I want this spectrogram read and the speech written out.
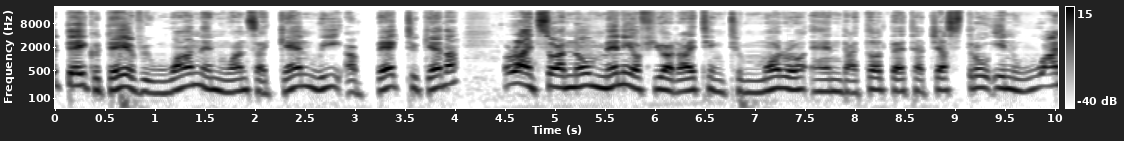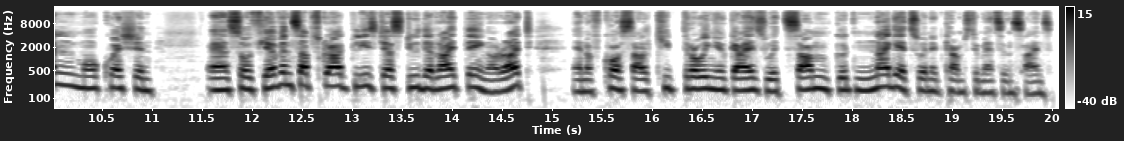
Good day, good day, everyone. And once again, we are back together. All right, so I know many of you are writing tomorrow, and I thought that I'd just throw in one more question. Uh, so if you haven't subscribed, please just do the right thing, all right? And of course, I'll keep throwing you guys with some good nuggets when it comes to maths and science.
